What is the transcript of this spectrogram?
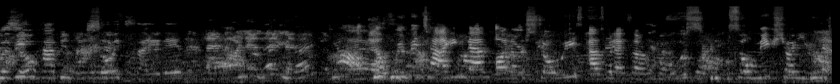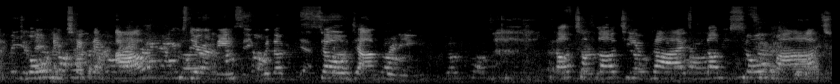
we're so happy. We're so excited. Yeah, we've been tagging them on our stories as well as our posts. So make sure you go and check them out because they're amazing. We look so damn pretty. Lots of love to you guys. We love you so much.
